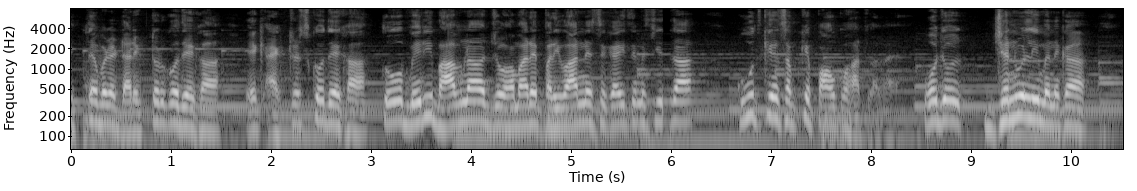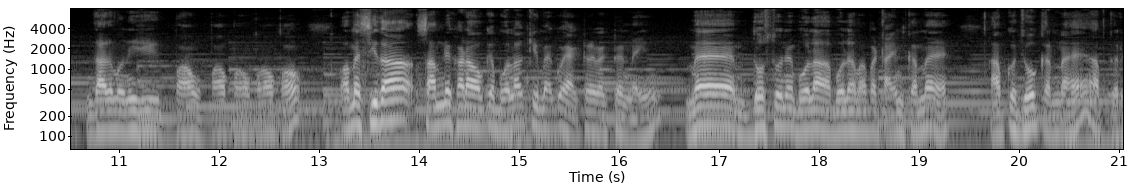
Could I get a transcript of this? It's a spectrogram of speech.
इतने बड़े डायरेक्टर को देखा, एक एक्ट्रेस को देखा। तो मेरी भावना जो हमारे परिवार ने सिखाई थी मैं सीधा कूद के सबके पाँव को हाथ लगाया। वो जो जेनुअनली मैंने कहा दादा मोनी जी पाँव पाँव पाँव पाँव पाँव। और मैं सीधा सामने खड़ा होकर बोला कि मैं कोई एक्टर वैक्टर नहीं हूँ। मैं दोस्तों ने बोला बोला हमारे पास टाइम कम है आपको जो करना है आप कर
